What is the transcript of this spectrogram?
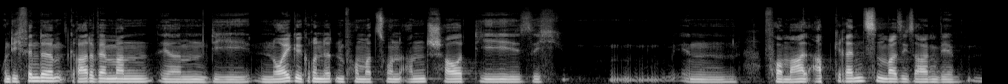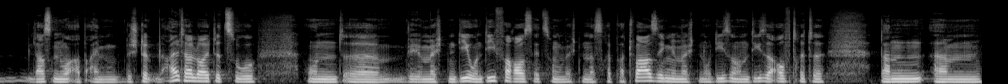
Und ich finde, gerade wenn man ähm, die neu gegründeten Formationen anschaut, die sich in formal abgrenzen, weil sie sagen, wir lassen nur ab einem bestimmten Alter Leute zu und äh, wir möchten die und die Voraussetzungen, möchten das Repertoire singen, wir möchten nur diese und diese Auftritte, dann ähm,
